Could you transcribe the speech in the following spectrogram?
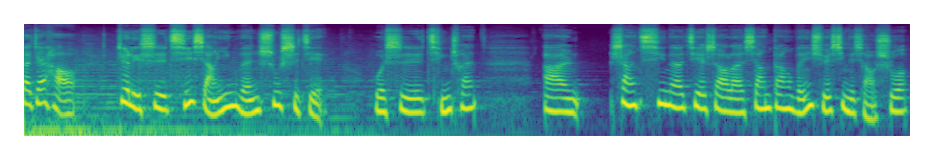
大家好，这里是奇想英文书世界，我是晴川。啊，上期呢介绍了相当文学性的小说《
